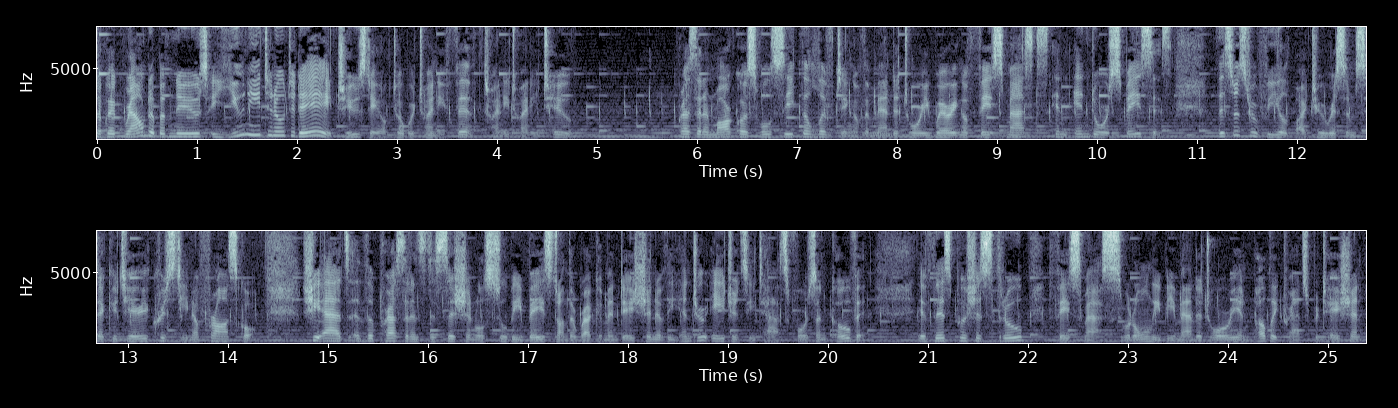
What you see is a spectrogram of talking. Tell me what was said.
a quick roundup of news you need to know today, Tuesday, October 25th, 2022. President Marcos will seek the lifting of the mandatory wearing of face masks in indoor spaces. This was revealed by Tourism Secretary Christina Frasco. She adds the president's decision will still be based on the recommendation of the Interagency Task Force on COVID. If this pushes through, face masks would only be mandatory in public transportation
